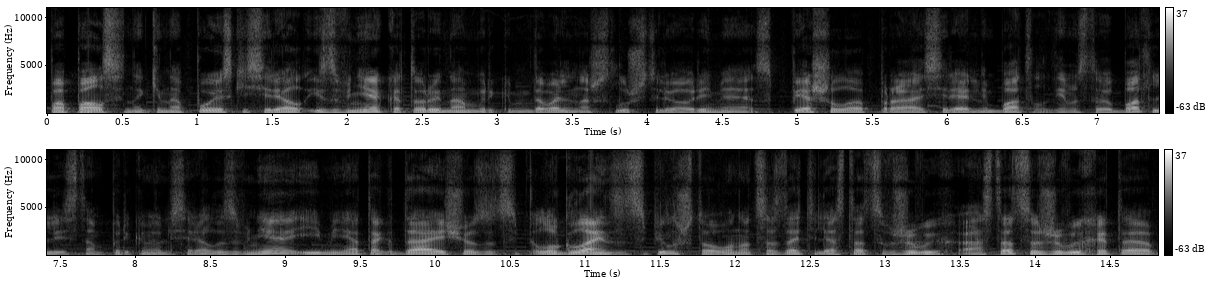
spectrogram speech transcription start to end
попался на кинопоиске сериал «Извне», который нам рекомендовали наши слушатели во время спешила про сериальный батл, где мы с тобой батлились, там порекомендовали сериал «Извне», и меня тогда еще зацепил, логлайн зацепил, что он от создателей «Остаться в живых». А «Остаться в живых» — это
